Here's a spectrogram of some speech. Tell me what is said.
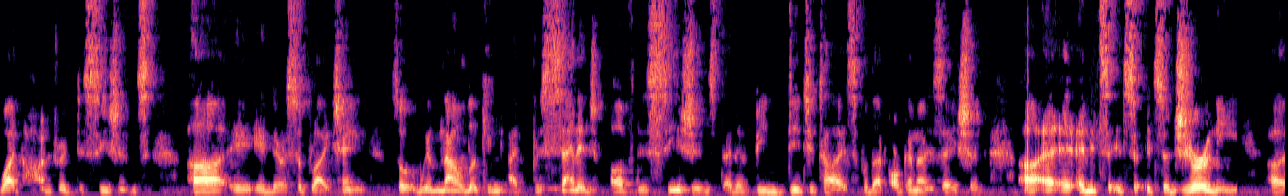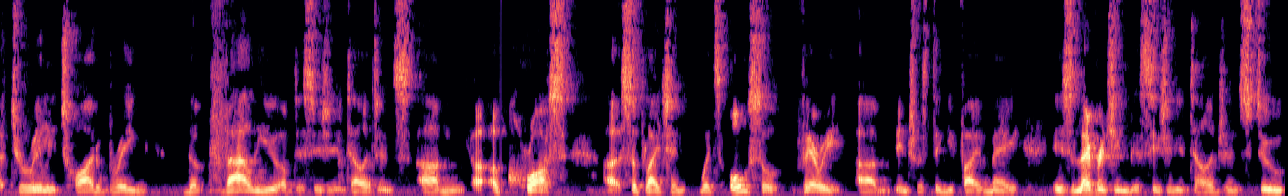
100 decisions uh, in, in, their supply chain. So we're now looking at percentage of decisions that have been digitized for that organization, uh, and it's it's it's a journey uh, to really try to bring the value of decision intelligence um, across uh, supply chain. What's also very um, interesting, if I may, is leveraging decision intelligence to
